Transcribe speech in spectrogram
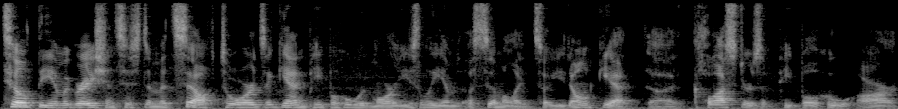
tilt the immigration system itself towards again people who would more easily assimilate. So you don't get uh, clusters of people who are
